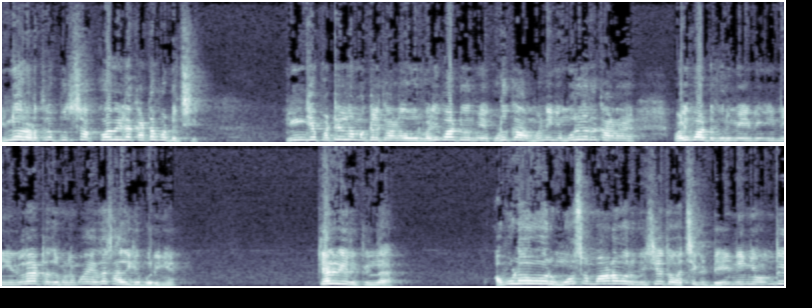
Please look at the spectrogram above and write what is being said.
இன்னொரு இடத்துல புதுசாக கோவிலை கட்டப்பட்டுச்சு. இங்கே பட்டியலின மக்களுக்கான ஒரு வழிபாட்டு உரிமையை கொடுக்காம நீங்கள் முருகருக்கான வழிபாட்டு உரிமையை நீங்கள் நீங்கள் நிலையாட்டுறது மூலயமா எதை சாதிக்க போகிறீங்க கேள்வி இருக்குல்ல. அவ்வளோ ஒரு மோசமான ஒரு விஷயத்தை வச்சுக்கிட்டு நீங்கள் வந்து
